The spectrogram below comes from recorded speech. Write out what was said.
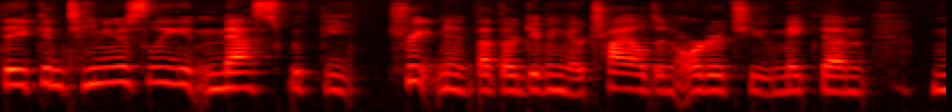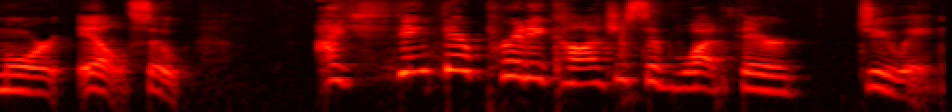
they continuously mess with the treatment that they're giving their child in order to make them more ill. So I think they're pretty conscious of what they're doing.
